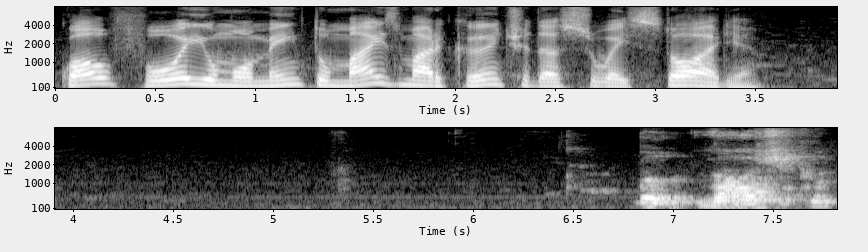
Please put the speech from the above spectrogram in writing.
qual foi o momento mais marcante da sua história? Bom, lógico,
